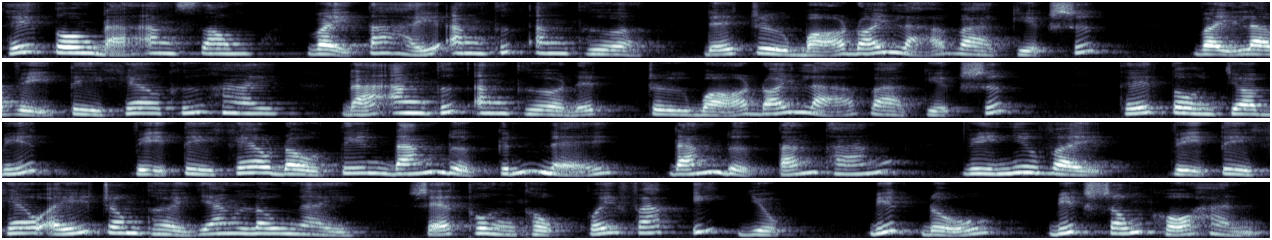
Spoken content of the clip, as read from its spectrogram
Thế Tôn đã ăn xong, vậy ta hãy ăn thức ăn thừa để trừ bỏ đói lả và kiệt sức. Vậy là vị tỳ kheo thứ hai đã ăn thức ăn thừa để trừ bỏ đói lả và kiệt sức. Thế Tôn cho biết, vị tỳ kheo đầu tiên đáng được kính nể, đáng được tán thán. Vì như vậy, vị tỳ kheo ấy trong thời gian lâu ngày sẽ thuần thục với pháp ít dục, biết đủ, biết sống khổ hạnh,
